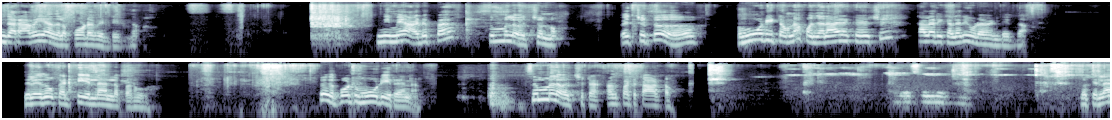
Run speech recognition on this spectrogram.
இந்த ரவையை அதில் போட வேண்டியது தான் இனிமேல் அடுப்பை சிம்மில் வச்சிடணும். வச்சுட்டு மூடிட்டோம்னா கொஞ்ச நேரம் கழிச்சு கலரி கலரி விட வேண்டியது தான் இதில் எதுவும் கட்டி எல்லாம் இல்லை பாருங்க. இப்போ இதை போட்டு மூடிடுறேன் நான். சிம்மில் வச்சுட்டேன். அது பாட்டு காட்டும் ஓகேல?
